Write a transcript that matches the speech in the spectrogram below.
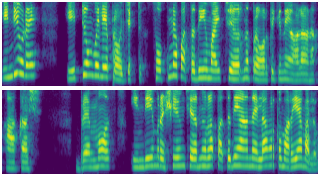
ഇന്ത്യയുടെ ഏറ്റവും വലിയ പ്രോജക്റ്റ് സ്വപ്ന പദ്ധതിയുമായി ചേർന്ന് പ്രവർത്തിക്കുന്നയാളാണ് ആകാശ്. ബ്രഹ്മോസ് ഇന്ത്യയും റഷ്യയും ചേർന്നുള്ള പദ്ധതിയാണെന്ന് എല്ലാവർക്കും അറിയാമല്ലോ.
